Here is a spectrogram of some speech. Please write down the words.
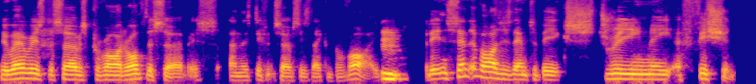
whoever is the service provider of the service, and there's different services they can provide, mm. but it incentivizes them to be extremely efficient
